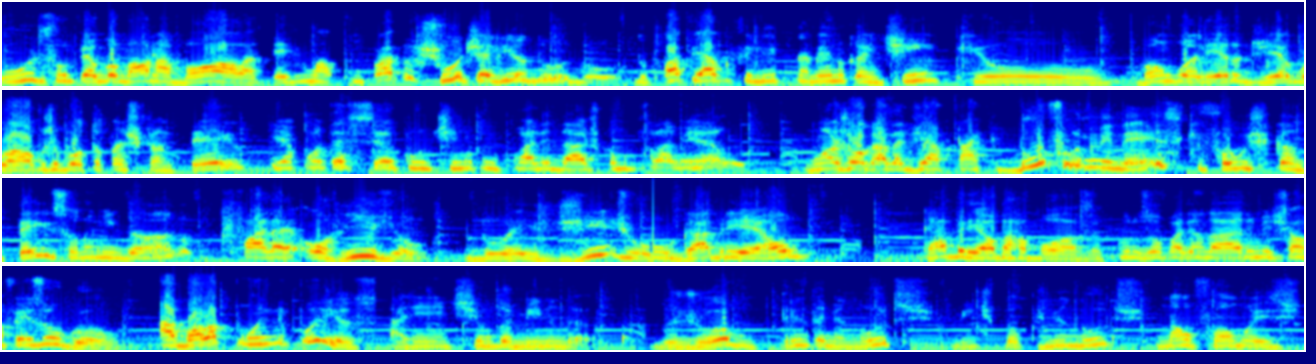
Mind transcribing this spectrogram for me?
o Hudson pegou mal na bola. Teve uma, um próprio chute ali do, do, do próprio Iago Felipe também no cantinho, que o bom goleiro Diego Alves botou para escanteio. E aconteceu com um time com qualidade como o Flamengo, numa jogada de ataque do Fluminense, que foi um escanteio, se eu não me engano. Falha horrível do Egídio, o Gabriel Gabriel Barbosa cruzou para dentro da área e o Michel fez o gol. A bola pune por isso. A gente tinha um domínio do, do jogo, 30 minutos, 20 e poucos minutos. Não fomos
